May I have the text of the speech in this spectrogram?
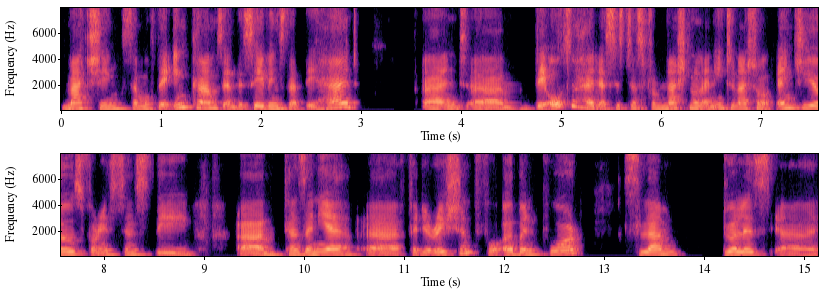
matching some of their incomes and the savings that they had. And um, they also had assistance from national and international NGOs, for instance, the um, Tanzania uh, Federation for Urban Poor, Slum Dwellers uh,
